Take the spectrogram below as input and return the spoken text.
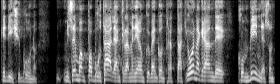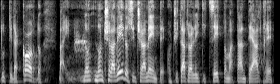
Che dici, Bruno? Mi sembra un po' brutale anche la maniera in cui vengono trattati. O è una grande combine, sono tutti d'accordo, ma non, non ce la vedo sinceramente. Ho citato la Litizzetto, ma tante altre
